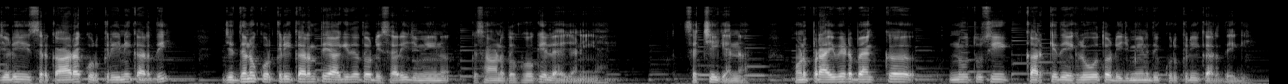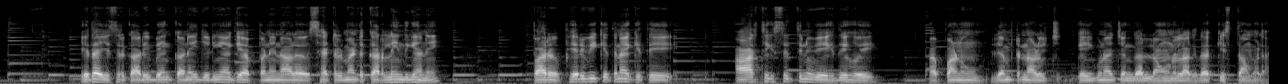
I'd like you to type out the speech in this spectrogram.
ਜਿਹੜੀ ਸਰਕਾਰ ਆ ਕੁਰਕਰੀ ਨਹੀਂ ਕਰਦੀ। ਜਿੱਦਣ ਉਹ ਕੁਰਕਰੀ ਕਰਨ ਤੇ ਆ ਗਈ ਤਾਂ ਤੁਹਾਡੀ ਸਾਰੀ ਜ਼ਮੀਨ ਕਿਸਾਨ ਤੋਂ ਖੋ ਕੇ ਲੈ ਜਾਣੀ ਹੈ ਸੱਚੀ ਕਹਿਣਾ ਹੁਣ ਪ੍ਰਾਈਵੇਟ ਬੈਂਕ ਨੂੰ ਤੁਸੀਂ ਕਰਕੇ ਦੇਖ ਲਓ, ਉਹ ਤੁਹਾਡੀ ਜ਼ਮੀਨ ਦੀ ਕੁਰਕਰੀ ਕਰ ਦੇਗੀ। ਇਹ ਤਾਂ ਇਹ ਸਰਕਾਰੀ ਬੈਂਕਾਂ ਨੇ ਜਿਹੜੀਆਂ ਕਿ ਆਪਣੇ ਨਾਲ ਸੈਟਲਮੈਂਟ ਕਰ ਲੈਂਦੀਆਂ ਨੇ। ਪਰ ਫਿਰ ਵੀ ਕਿਤੇ ਨਾ ਕਿਤੇ ਆਰਥਿਕ ਸਥਿਤੀ ਨੂੰ ਵੇਖਦੇ ਹੋਏ ਆਪਾਂ ਨੂੰ ਲਿਮਟ ਨਾਲੋਂ ਕਈ ਗੁਣਾ ਚੰਗਾ ਲੋਨ ਲੱਗਦਾ ਕਿਸ਼ਤਾਂ ਵਾਲਾ।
